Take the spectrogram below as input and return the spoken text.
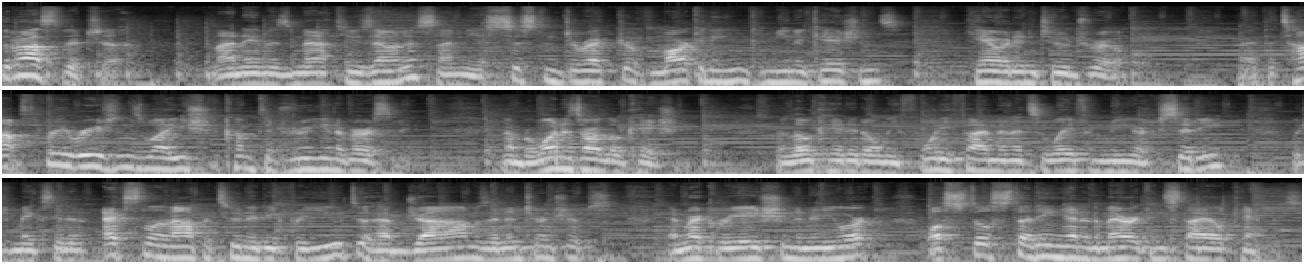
Здравствуйте. My name is Matthew Zonis. I'm the Assistant Director of Marketing and Communications here at Into Drew. All right, the top three reasons why you should come to Drew University. Number one is our location. We're located only 45 minutes away from New York City, which makes it an excellent opportunity for you to have jobs and internships and recreation in New York while still studying at an American style campus.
